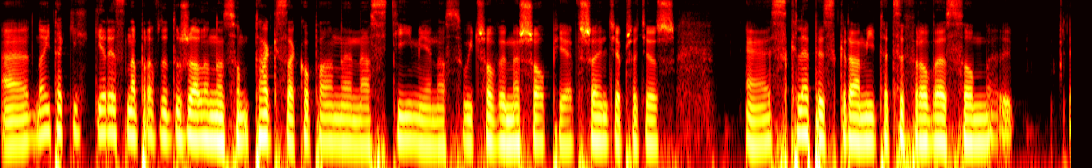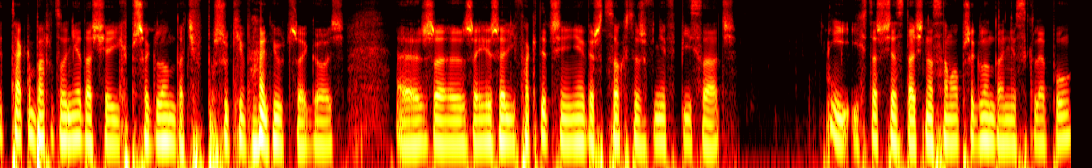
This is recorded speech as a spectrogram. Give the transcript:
E, no i takich gier jest naprawdę dużo, ale one są tak zakopane na Steamie, na Switchowym e-shopie, wszędzie przecież e, sklepy z grami te cyfrowe są y, tak bardzo nie da się ich przeglądać w poszukiwaniu czegoś, e, że, że jeżeli faktycznie nie wiesz, co chcesz w nie wpisać i, i chcesz się zdać na samo przeglądanie sklepu,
